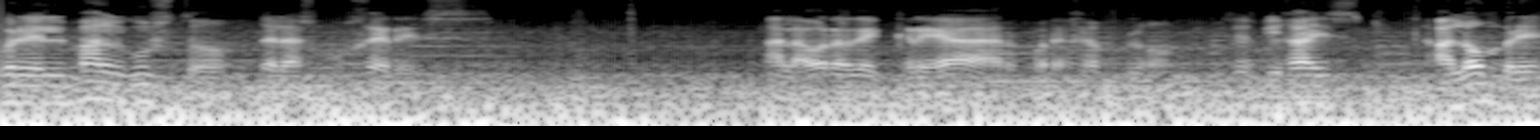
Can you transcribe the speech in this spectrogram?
sobre el mal gusto de las mujeres a la hora de crear, por ejemplo. Si os fijáis, al hombre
